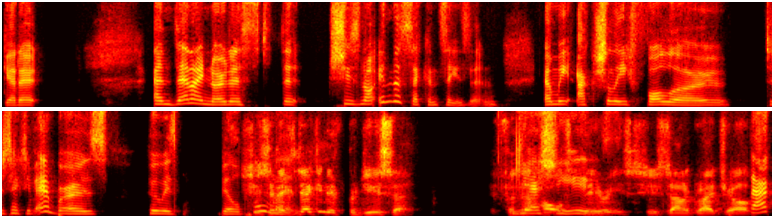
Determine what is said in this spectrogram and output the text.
get it and then i noticed that she's not in the second season and we actually follow detective ambrose who is bill She's an executive producer for the Yeah, whole she is. series. She's done a great job. that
